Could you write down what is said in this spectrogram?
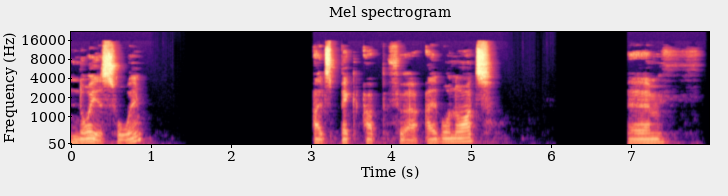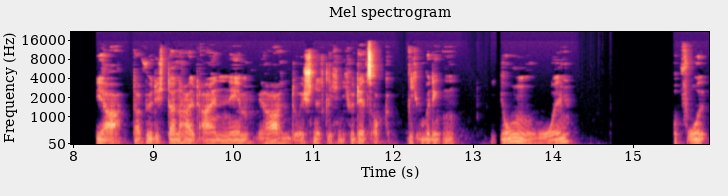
Neues holen. Als Backup für Albonords. Ähm, ja, da würde ich dann halt einen nehmen, ja, einen durchschnittlichen. Ich würde jetzt auch nicht unbedingt einen Jungen holen. Obwohl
